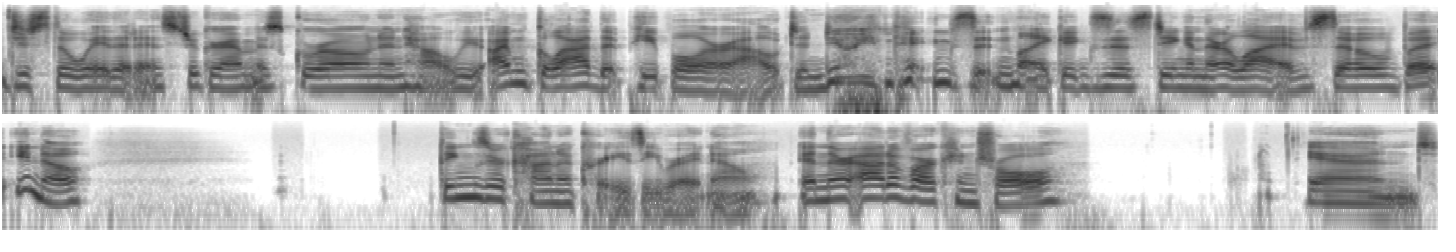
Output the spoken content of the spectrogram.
just the way that Instagram has grown and how we, I'm glad that people are out and doing things and like existing in their lives. So, but you know, things are kind of crazy right now and they're out of our control. And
